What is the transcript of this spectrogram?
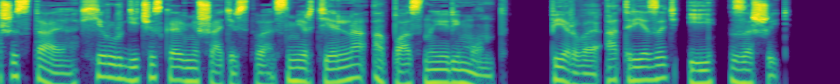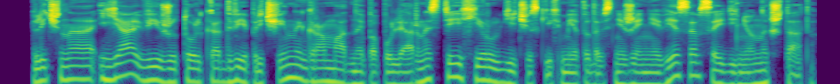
шестая. Хирургическое вмешательство. Смертельно опасный ремонт. Первое. Отрезать и зашить. Лично я вижу только две причины громадной популярности хирургических методов снижения веса в Соединенных Штатах.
